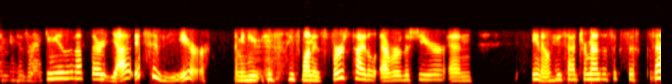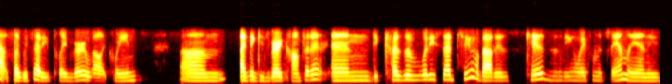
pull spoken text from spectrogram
I mean, his ranking isn't up there yet. It's his year. I mean, he he's he's won his first title ever this year, and you know he's had tremendous success. Like we said, he played very well at Queens. Um, I think he's very confident, and because of what he said too about his kids and being away from his family, and he's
